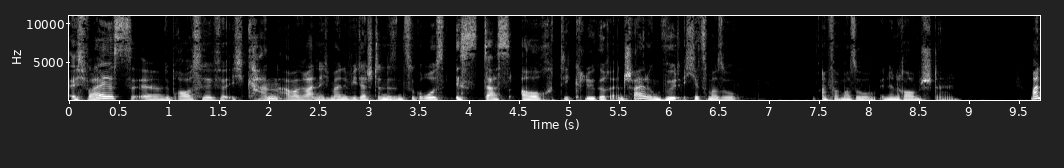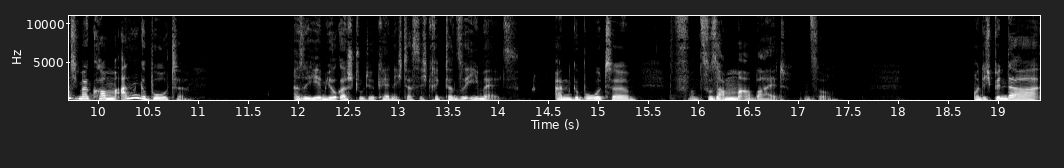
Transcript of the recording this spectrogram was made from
ich weiß, äh, du brauchst Hilfe, ich kann aber gerade nicht, meine Widerstände sind zu groß, ist das auch die klügere Entscheidung, würde ich jetzt mal so einfach mal so in den Raum stellen. Manchmal kommen Angebote. Also hier im Yoga-Studio kenne ich das. Ich krieg dann so E-Mails. Angebote von Zusammenarbeit und so. Und ich bin da,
